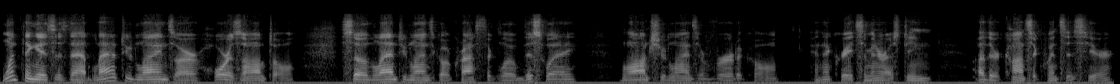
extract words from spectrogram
one thing is, is that latitude lines are horizontal. So the latitude lines go across the globe this way, longitude lines are vertical, and that creates some interesting other consequences here.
